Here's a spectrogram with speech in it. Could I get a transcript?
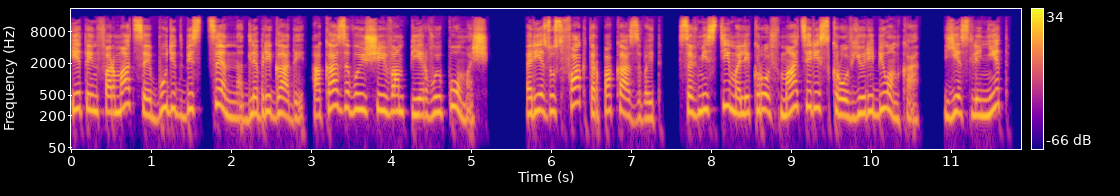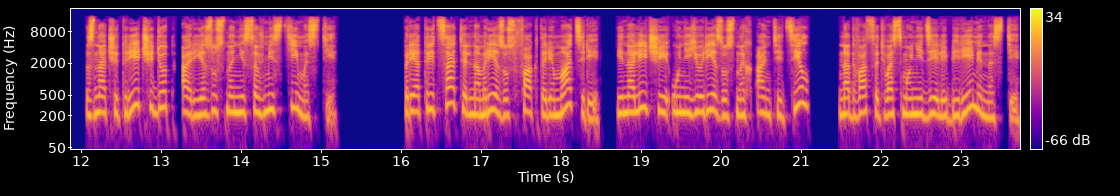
эта информация будет бесценна для бригады, оказывающей вам первую помощь. Резус-фактор показывает, совместима ли кровь матери с кровью ребенка. Если нет, значит речь идет о резусной несовместимости. При отрицательном резус-факторе матери и наличии у нее резусных антител на 28 неделе беременности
